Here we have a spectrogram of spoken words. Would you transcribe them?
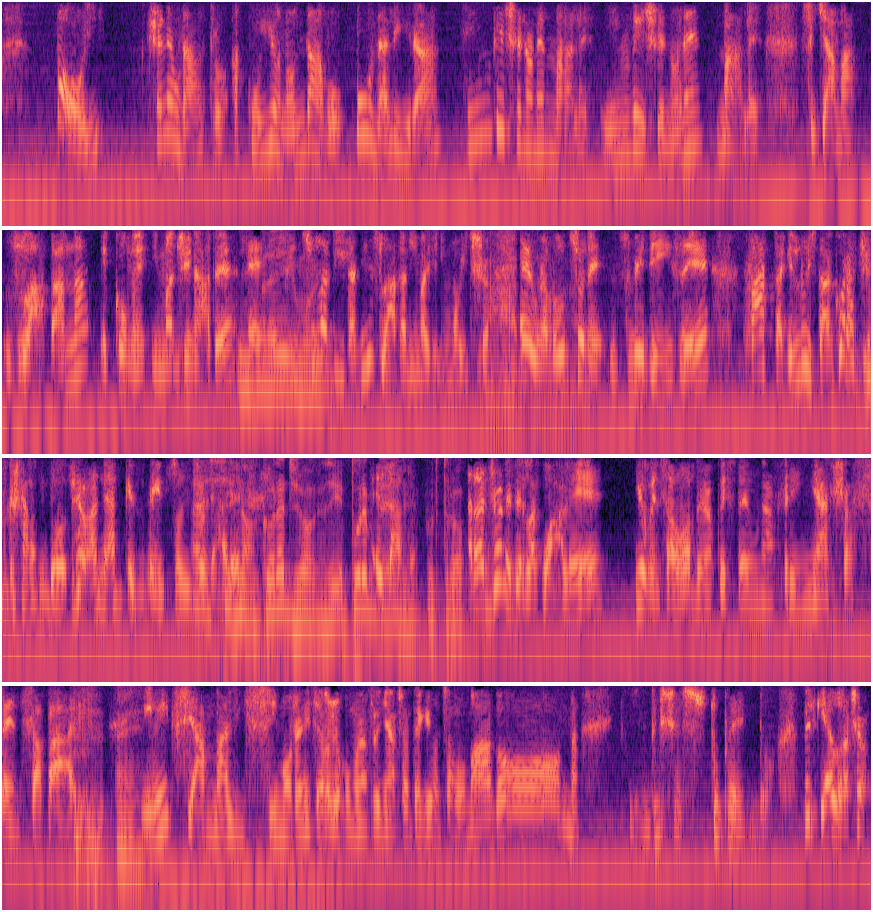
Poi ce n'è un altro a cui io non davo una lira invece non è male, invece non è male. Si chiama Zlatan e come immaginate è sulla vita di Zlatan Ibrahimovic. Ah. È una produzione svedese fatta che lui sta ancora giocando, cioè non ha neanche smesso di Eh giocare. sì, no, ancora gioca, sì, pure Esatto. bene, purtroppo. Ragione per la quale io pensavo, vabbè, ma questa è una fregnaccia senza pari. Eh. Inizia malissimo, cioè inizia proprio come una fregnaccia, tant'è che io pensavo, madonna, invece è stupendo. Perché allora c'è.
